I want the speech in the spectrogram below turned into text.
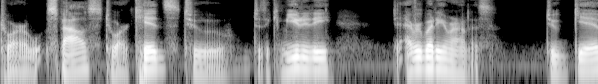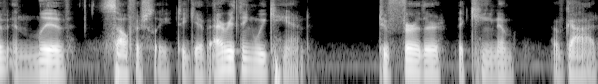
to our spouse, to our kids, to to the community, to everybody around us. To give and live selfishly, to give everything we can to further the kingdom of God.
